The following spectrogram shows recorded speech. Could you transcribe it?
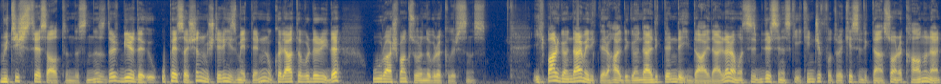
Müthiş stres altındasınızdır. Bir de UPESAŞ'ın müşteri hizmetlerinin ukala tavırlarıyla uğraşmak zorunda bırakılırsınız. İhbar göndermedikleri halde gönderdiklerini de iddia ederler ama siz bilirsiniz ki ikinci fatura kesildikten sonra kanunen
